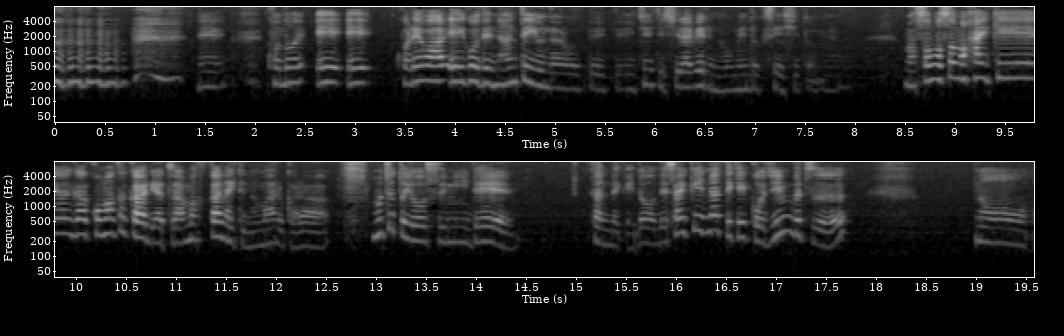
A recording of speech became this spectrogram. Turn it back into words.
ね。このええこれは英語で何て言うんだろうって言っていちいち調べるのめんどくせえしと思うまあそもそも背景が細かくあるやつあんま書かないっていうのもあるからもうちょっと様子見でたんだけどで最近になって結構人物の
